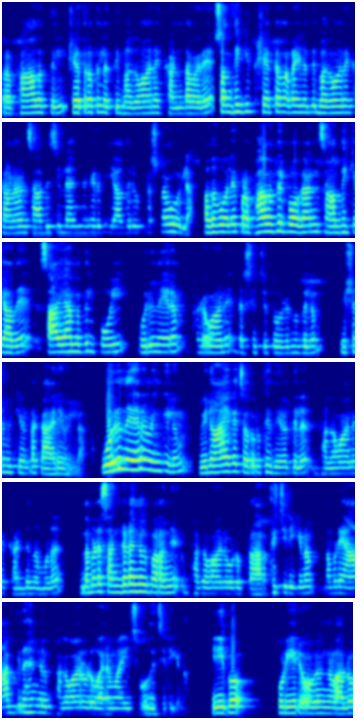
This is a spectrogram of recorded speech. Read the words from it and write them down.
പ്രഭാതത്തിൽ ക്ഷേത്രത്തിലെത്തി ഭഗവാനെ കണ്ടവരെ സന്ധ്യയ്ക്ക് ക്ഷേത്ര നടയിലെത്തി ഭഗവാനെ കാണാൻ സാധിച്ചില്ല എന്ന് കരുതി യാതൊരു പ്രശ്നവുമില്ല അതുപോലെ പ്രഭാതത്തിൽ പോകാൻ സാധിക്കാതെ സായാഹ്നത്തിൽ പോയി ഒരു നേരം ഭഗവാനെ ദർശിച്ചു തൊഴുന്നതിലും വിഷമിക്കേണ്ട കാര്യമില്ല. ഒരു നേരമെങ്കിലും വിനായക ചതുർത്ഥി ദിനത്തിൽ ഭഗവാനെ കണ്ട് നമ്മൾ നമ്മുടെ സങ്കടങ്ങൾ പറഞ്ഞ് ഭഗവാനോട് പ്രാർത്ഥിച്ചിരിക്കണം. നമ്മുടെ ആഗ്രഹങ്ങൾ ഭഗവാനോട് വരമായി ചോദിച്ചിരിക്കണം. ഇനിയിപ്പോ കൊടിയ രോഗങ്ങളാലോ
